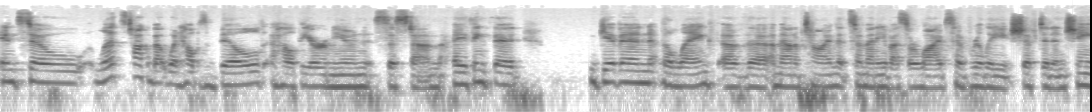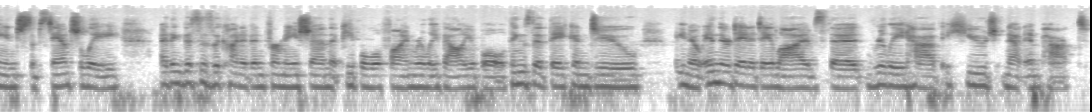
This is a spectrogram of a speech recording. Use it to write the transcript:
And so, let's talk about what helps build a healthier immune system. I think that given the length of the amount of time that so many of us, our lives have really shifted and changed substantially, I think this is the kind of information that people will find really valuable, things that they can do, you know, in their day-to-day lives that really have a huge net impact.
